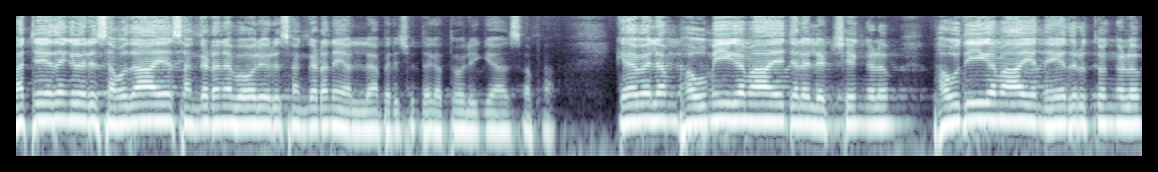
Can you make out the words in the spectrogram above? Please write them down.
മറ്റേതെങ്കിലും ഒരു സമുദായ സംഘടന പോലെ ഒരു സംഘടനയല്ല പരിശുദ്ധ കത്തോലിക്ക സഭ. കേവലം ഭൗമികമായ ചില ലക്ഷ്യങ്ങളും ഭൗതികമായ നേതൃത്വങ്ങളും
